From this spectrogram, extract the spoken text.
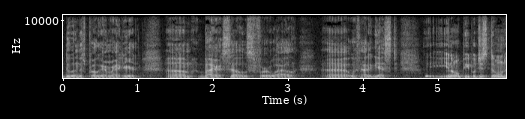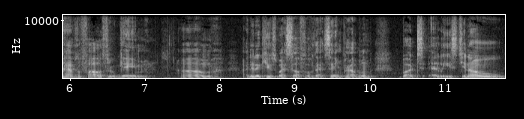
doing this program right here um, by ourselves for a while uh, without a guest. You know, people just don't have the follow through game. Um, I did accuse myself of that same problem, but at least you know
